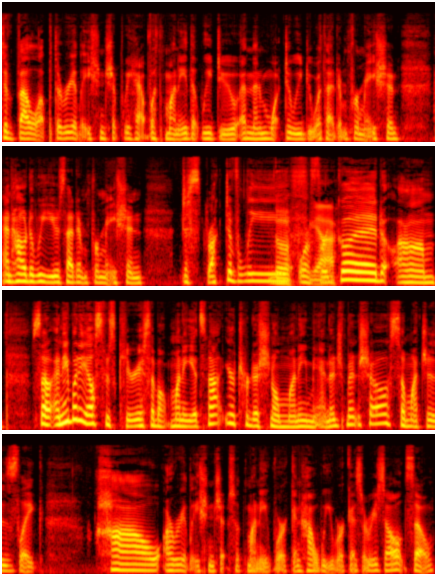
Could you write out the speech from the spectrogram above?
develop the relationship we have with money that we do, and then what do we do with that information, and how do we use that information destructively Oof, or yeah. for good. Um, so anybody else who's curious about money, it's not your traditional money management show so much as like how our relationships with money work and how we work as a result. So,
